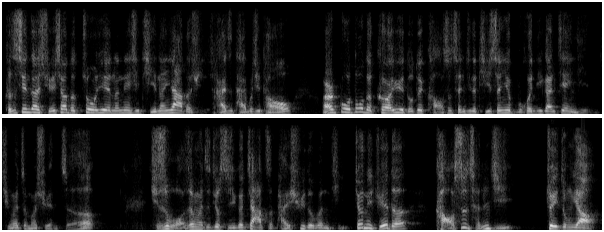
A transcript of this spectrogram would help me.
可是现在学校的作业呢、练习题呢压的孩子抬不起头，而过多的课外阅读对考试成绩的提升又不会立竿见影，请问怎么选择？其实我认为这就是一个价值排序的问题，就你觉得考试成绩最重要？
